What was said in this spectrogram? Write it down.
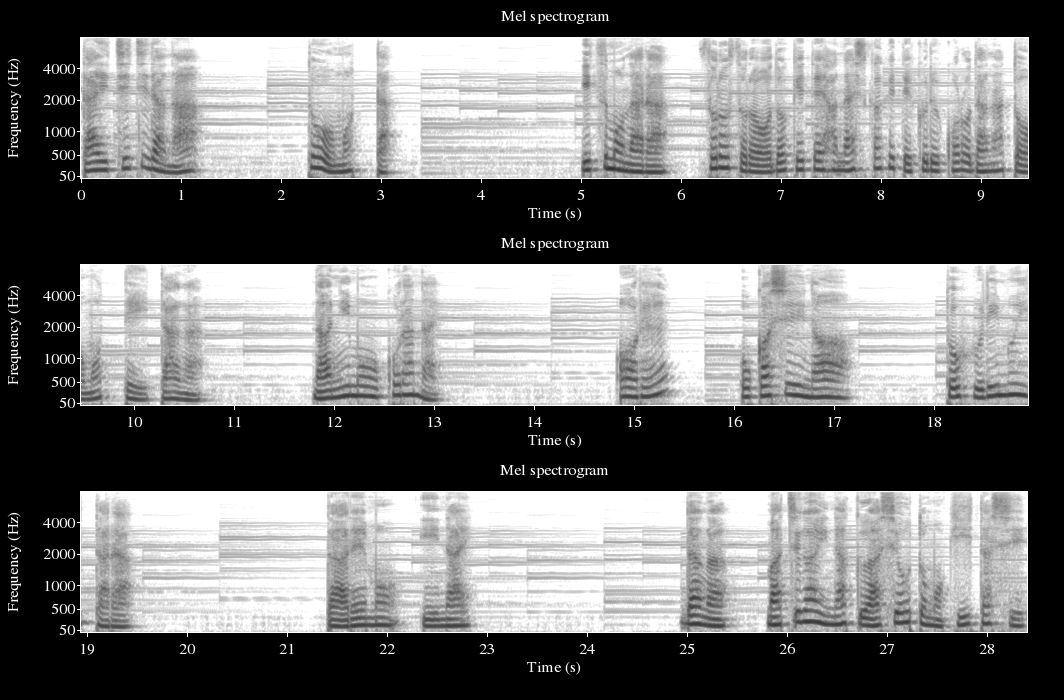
対父だな、と思った。いつもならそろそろおどけて話しかけてくる頃だなと思っていたが、何も起こらない。あれ？おかしいなぁ。と振り向いたら、誰もいない。だが、間違いなく足音も聞いたし、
